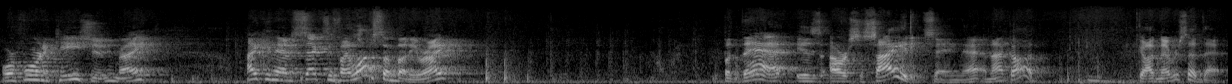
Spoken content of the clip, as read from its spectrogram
or fornication, right? I can have sex if I love somebody, right? But that is our society saying that and not God. God never said that.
